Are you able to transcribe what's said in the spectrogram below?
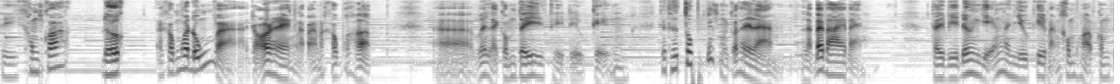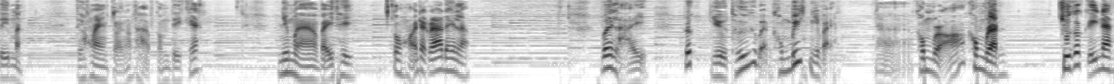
thì không có được không có đúng và rõ ràng là bạn nó không có hợp. À, với lại công ty thì điều kiện cái thứ tốt nhất mình có thể làm là bye bye bạn. Tại vì đơn giản là nhiều khi bạn không hợp công ty mình thì hoàn toàn có thể hợp công ty khác. Nhưng mà vậy thì câu hỏi đặt ra đây là với lại rất nhiều thứ bạn không biết như vậy à, không rõ không rành chưa có kỹ năng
